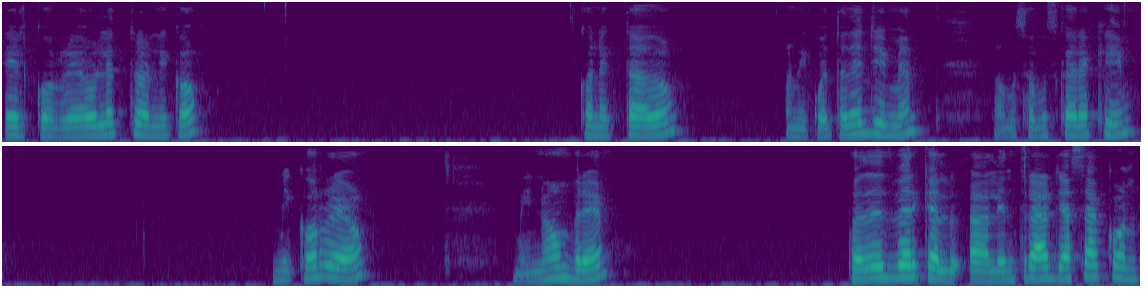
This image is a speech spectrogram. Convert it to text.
el correo electrónico conectado a mi cuenta de Gmail. Vamos a buscar aquí mi correo, mi nombre. Puedes ver que al, entrar ya sea con,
